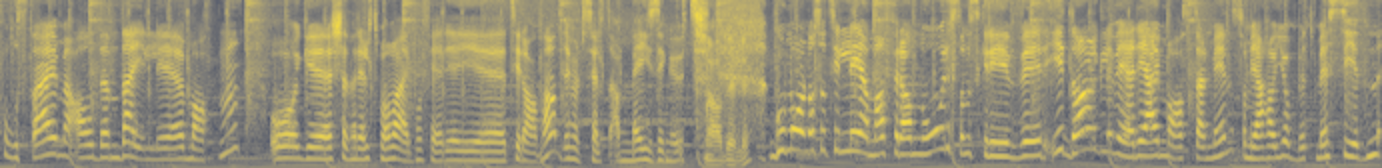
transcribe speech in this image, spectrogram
Kos deg med all den deilige maten. Og generelt generelt må være på ferie i eh, Tirana. Det hørtes helt amazing ut. Ja. God morgen også til Lena fra nord, som skriver I dag leverer jeg masteren min, som jeg har jobbet med siden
